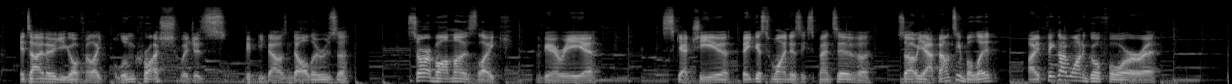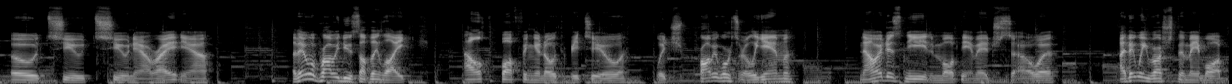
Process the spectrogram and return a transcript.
it's either you go for, like, Bloon Crush, which is $50,000. Uh, Star is, like, very uh, sketchy. Biggest one is expensive. Uh, so, yeah, Bouncing Bullet. I think I want to go for uh, 022 now, right? Yeah. I think we'll probably do something like Elf buffing in 032, which probably works early game. Now I just need mob damage, so uh, I think we rush the Maim MOAB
